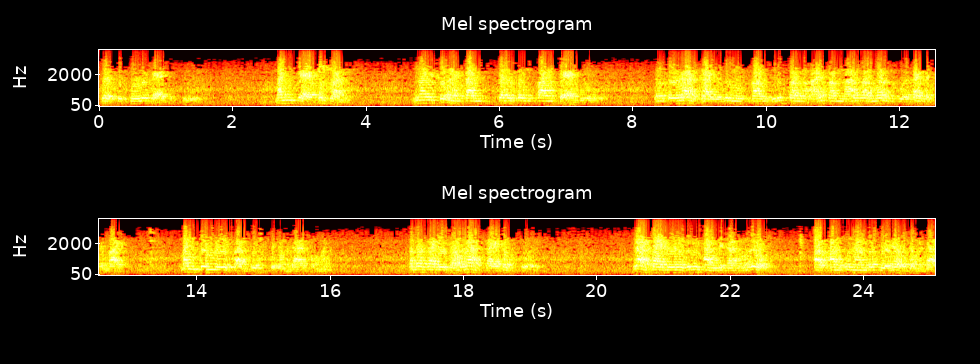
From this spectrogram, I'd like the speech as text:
เกิดสิบปีก็แก่สิบปีมันแก่ทุกวันในช่วงการจะทรงความแก่อยู่ เราตัวร่างกายอยู่ก็มีความหิวความหายความหนาวความร้อนปวดใจไม่สบาย มันเป็นมือความทุกข์เป็นธรรมดาของมันธรรมดาที่ของร่างกายต้องป่วยร่างกายเราจะไม่ทำเป็นทางของโลกอาทำคุณงามก็ป่วยได้ธรรมดา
